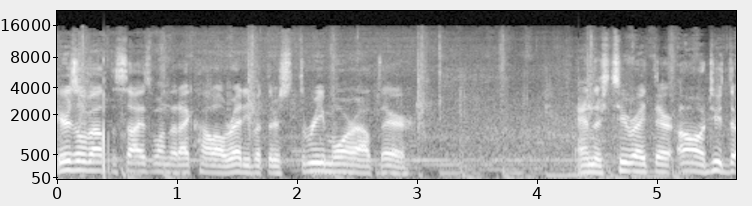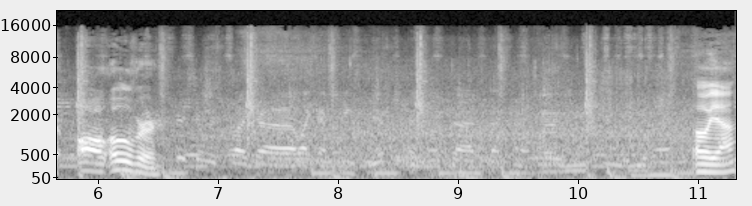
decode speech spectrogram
Here's about the size one that I caught already, but there's three more out there. And there's two right there. Oh, dude, they're all over. Fishing with like a like a pink nymph or something like that. That kind of hairy. Oh yeah.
